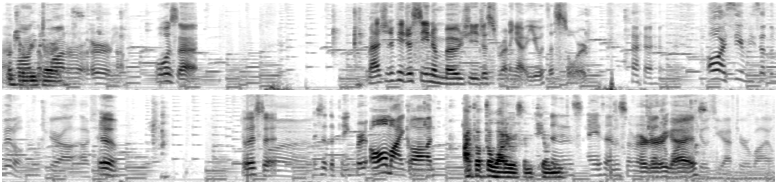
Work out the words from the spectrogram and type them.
I'm Bunch of on the water, or. What was that? Imagine if you just see an emoji just running at you with a sword. oh, I see him. He's at the middle. Here, I'll, I'll show Who? you. Who is it? One. Is it the pink bird? Oh my god. I thought the water was gonna kill me. Nathan's, Nathan's a Yeah, the murderer, water guys. kills you after a while.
